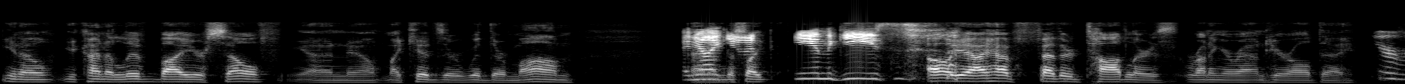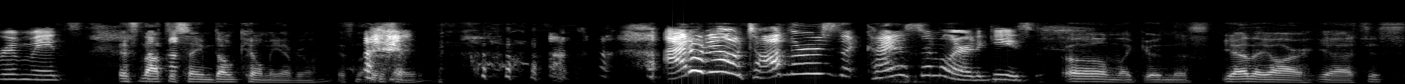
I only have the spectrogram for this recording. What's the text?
you know, you kind of live by yourself." And you know, my kids are with their mom. and you're I'm like, just like, me and the geese. "Oh yeah, I have feathered toddlers running around here all day." Your roommates. It's not the same. Don't kill me, everyone. It's not the same. I don't know. Toddlers, kind of similar to geese. Oh my goodness. Yeah, they are. Yeah, it's just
